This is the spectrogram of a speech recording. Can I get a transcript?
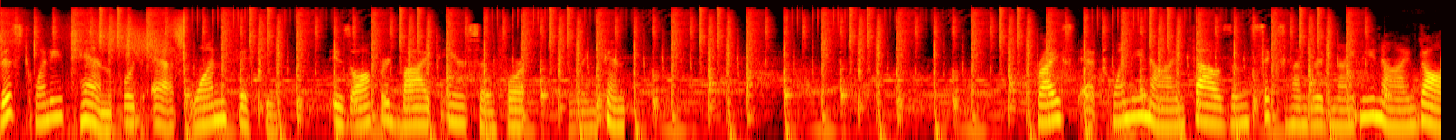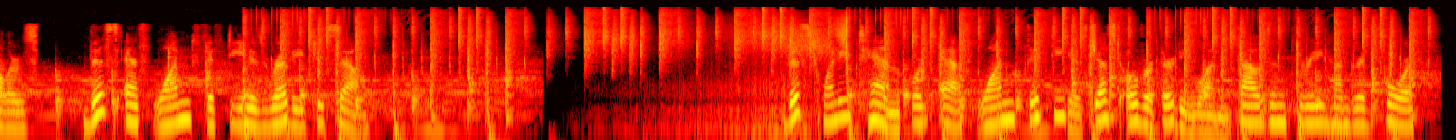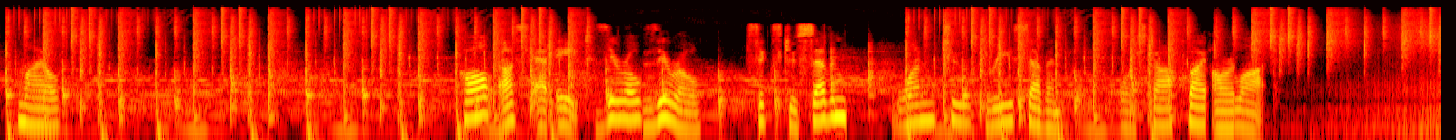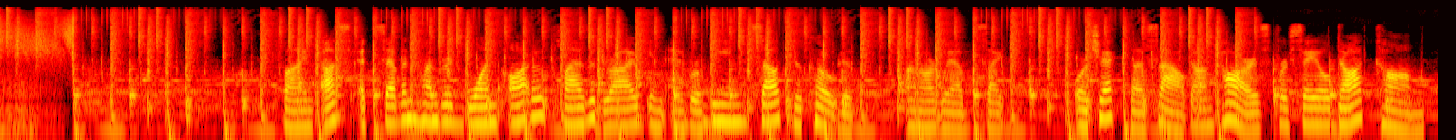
This 2010 Ford F-150 is offered by Pierson Ford, Lincoln. Priced at $29,699, this F-150 is ready to sell. This 2010 Ford F-150 is just over 31,304 miles. Call us at 800-627-1237 or stop by our lot. Find us at 701 Auto Plaza Drive in Aberdeen, South Dakota on our website or check us out on carsforsale.com.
